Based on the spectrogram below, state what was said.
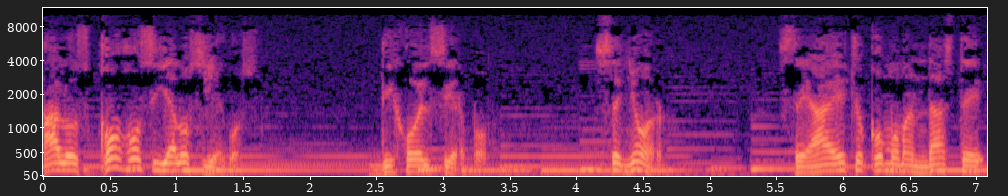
a los cojos y a los ciegos. Dijo el siervo, Señor, se ha hecho como mandaste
